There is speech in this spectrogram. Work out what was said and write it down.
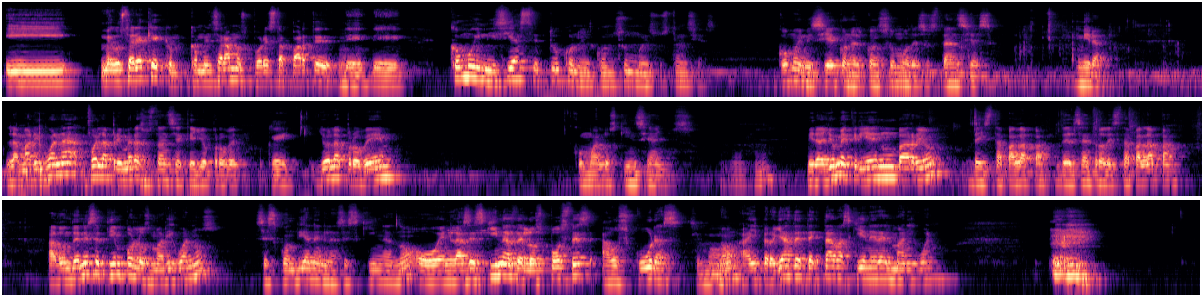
y me gustaría que com- comenzáramos por esta parte de, cómo iniciaste tú con el consumo de sustancias. ¿Cómo inicié con el consumo de sustancias? Mira, la marihuana fue la primera sustancia que yo probé. Ok. Yo la probé como a los 15 años. Mira, yo me crié en un barrio de Iztapalapa, del centro de Iztapalapa, a donde en ese tiempo los marihuanos se escondían en las esquinas, ¿no? O en las esquinas de los postes a oscuras, Simón. ¿no? Ahí, pero ya detectabas quién era el marihuano.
